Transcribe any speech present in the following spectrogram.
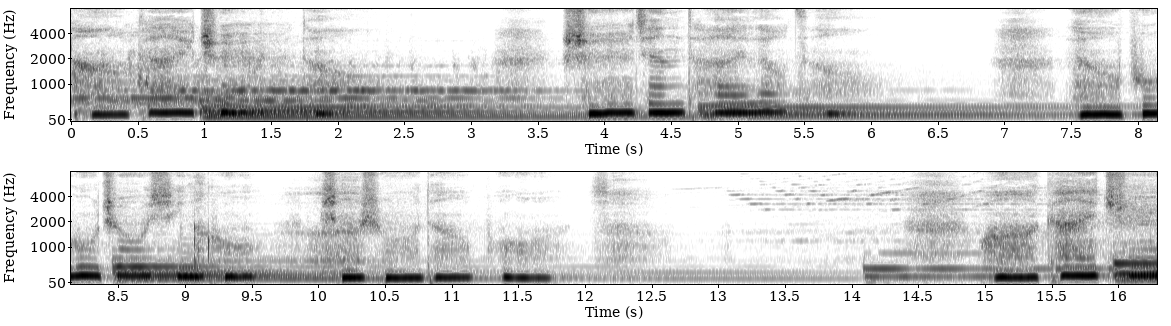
早该知道，时间太潦草，留不住辛苦，闪烁的破晓。我该知。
